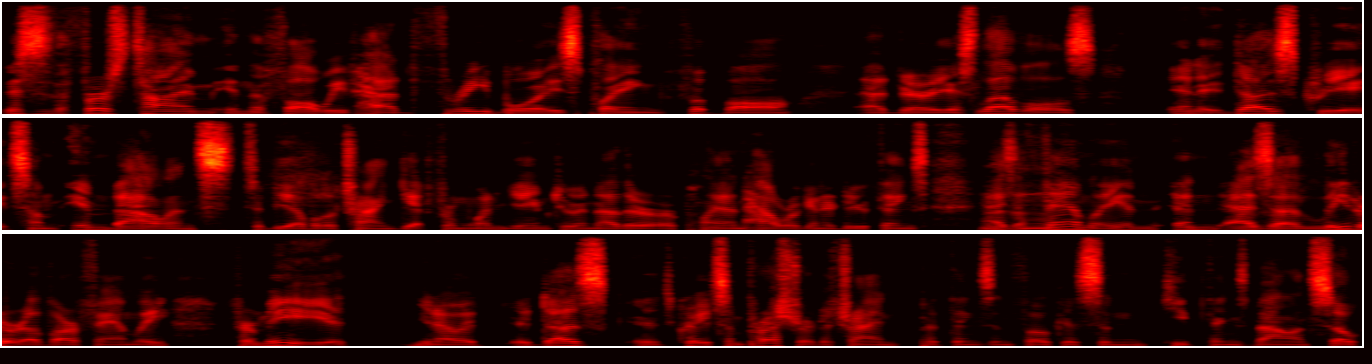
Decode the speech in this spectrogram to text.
This is the first time in the fall we've had three boys playing football at various levels and it does create some imbalance to be able to try and get from one game to another or plan how we're going to do things mm-hmm. as a mm-hmm. family and and as a leader of our family for me it you know it it does it creates some pressure to try and put things in focus and keep things balanced so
